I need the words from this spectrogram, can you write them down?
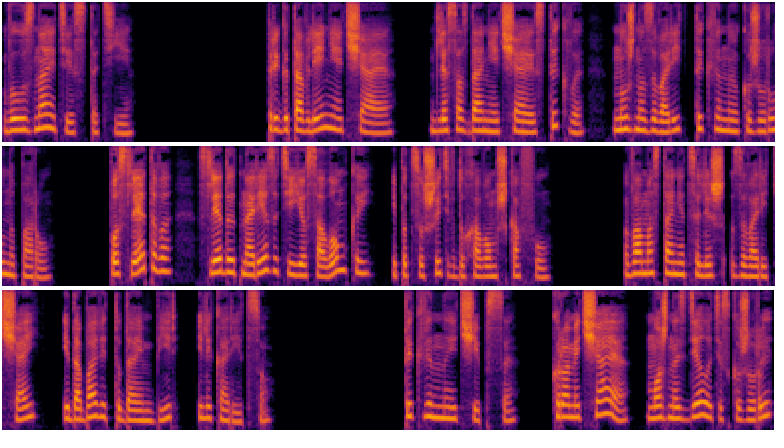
вы узнаете из статьи. Приготовление чая. Для создания чая из тыквы нужно заварить тыквенную кожуру на пару. После этого следует нарезать ее соломкой и подсушить в духовом шкафу. Вам останется лишь заварить чай и добавить туда имбирь или корицу. Тыквенные чипсы. Кроме чая, можно сделать из кожуры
